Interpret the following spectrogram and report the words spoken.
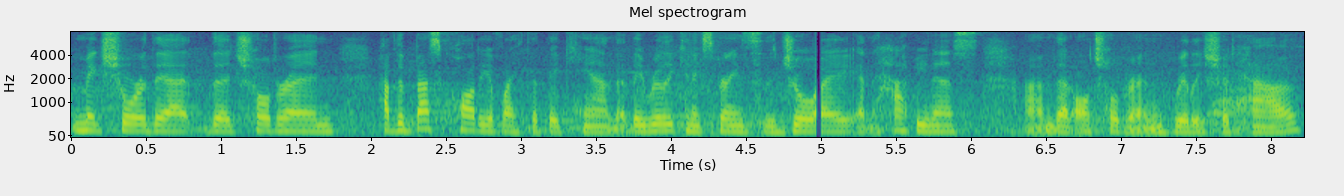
make sure that the children have the best quality of life that they can, that they really can experience the joy and the happiness um, that all children really should have.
